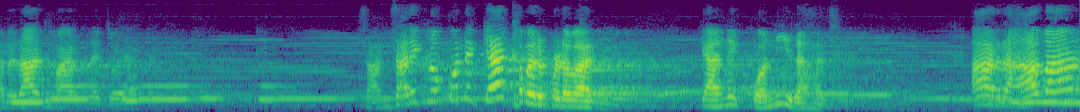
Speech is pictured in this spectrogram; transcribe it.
અને રાજમાર્ગને જોયા કરે. સાંસારિક લોકોને ક્યાં ખબર પડવાની કે આને કોની રાહ છે? આ રાહમાં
